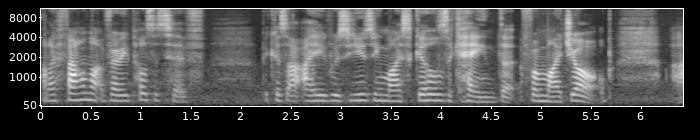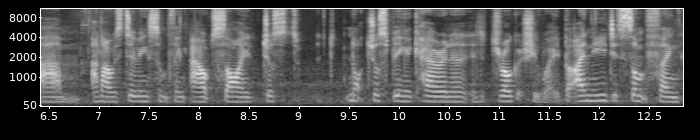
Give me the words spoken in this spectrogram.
And I found that very positive because I, I was using my skills again that from my job um, and I was doing something outside, just not just being a carer in a, in a derogatory way, but I needed something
